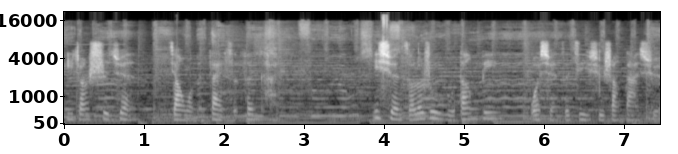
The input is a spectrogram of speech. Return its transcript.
一张试卷将我们再次分开。你选择了入伍当兵，我选择继续上大学。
